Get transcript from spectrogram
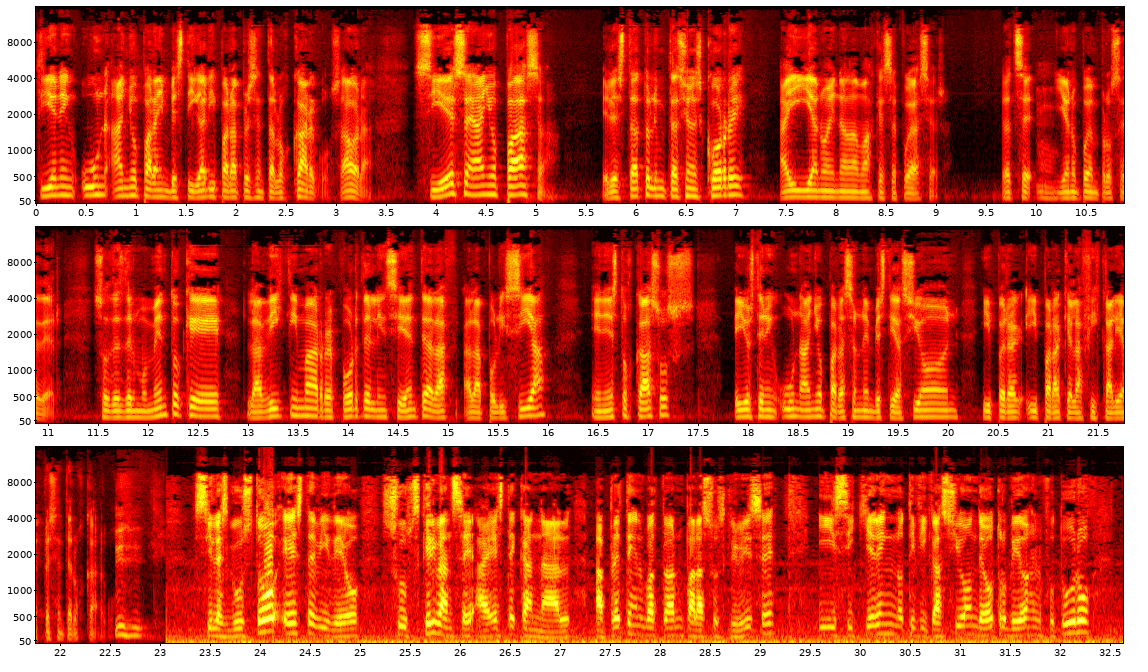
tienen un año para investigar y para presentar los cargos. Ahora, si ese año pasa, el estatus de limitaciones corre, ahí ya no hay nada más que se pueda hacer. That's it. Mm. Ya no pueden proceder. So, desde el momento que la víctima reporte el incidente a la, a la policía, en estos casos, ellos tienen un año para hacer una investigación y para, y para que la fiscalía presente los cargos. Si les gustó este video, suscríbanse a este canal, aprieten el botón para suscribirse y si quieren notificación de otros videos en el futuro,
